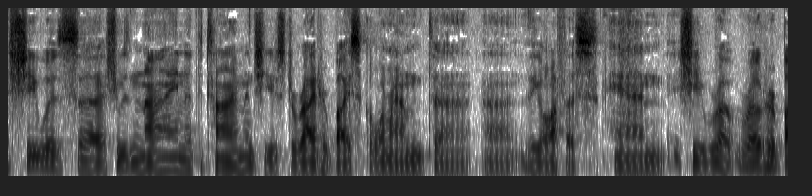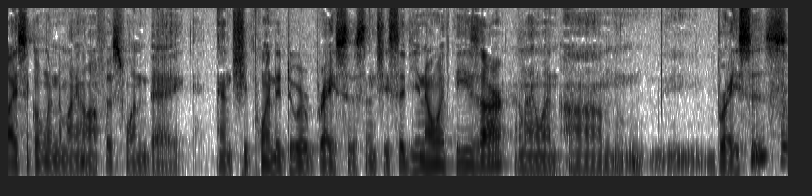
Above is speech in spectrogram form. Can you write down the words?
She was uh, she was nine at the time, and she used to ride her bicycle around uh, uh, the office. And she ro- rode her bicycle into my office one day, and she pointed to her braces, and she said, "You know what these are?" And I went, um, "Braces?"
